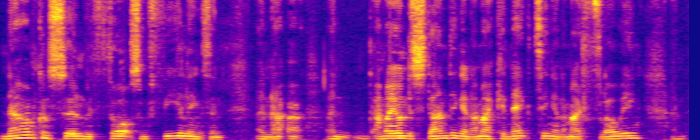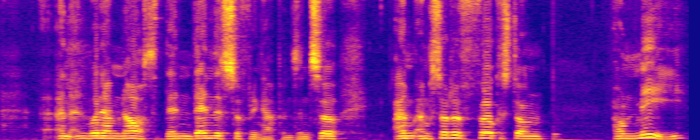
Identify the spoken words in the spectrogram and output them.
Now I'm concerned with thoughts and feelings and and uh, and am I understanding and am I connecting and am I flowing and and and when I'm not, then then the suffering happens. And so I'm I'm sort of focused on on me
